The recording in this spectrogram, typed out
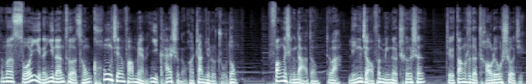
那么所以呢，伊兰特从空间方面呢，一开始的话占据了主动。方形大灯，对吧？棱角分明的车身，这个当时的潮流设计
